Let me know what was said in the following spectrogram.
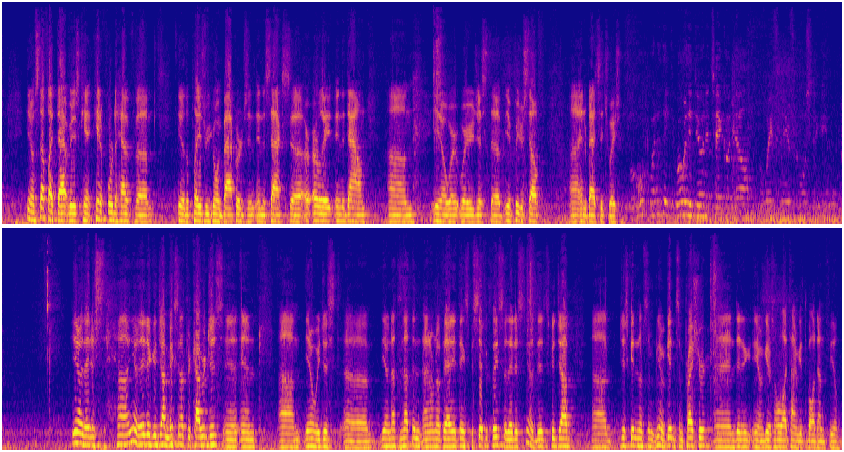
you know, stuff like that. We just can't can't afford to have. Um, you know the plays where you're going backwards and, and the sacks uh, early in the down, um, you know where, where you're just uh, you know, put yourself uh, in a bad situation. What, what, did they, what were they doing to take Odell away from you for most of the game? You know they just uh, you know they did a good job mixing up their coverages and. and um, you know, we just, uh, you know, nothing, nothing. I don't know if they had anything specifically, so they just, you know, did a good job uh, just getting them some, you know, getting some pressure and didn't, you know, give us a whole lot of time to get the ball down the field.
